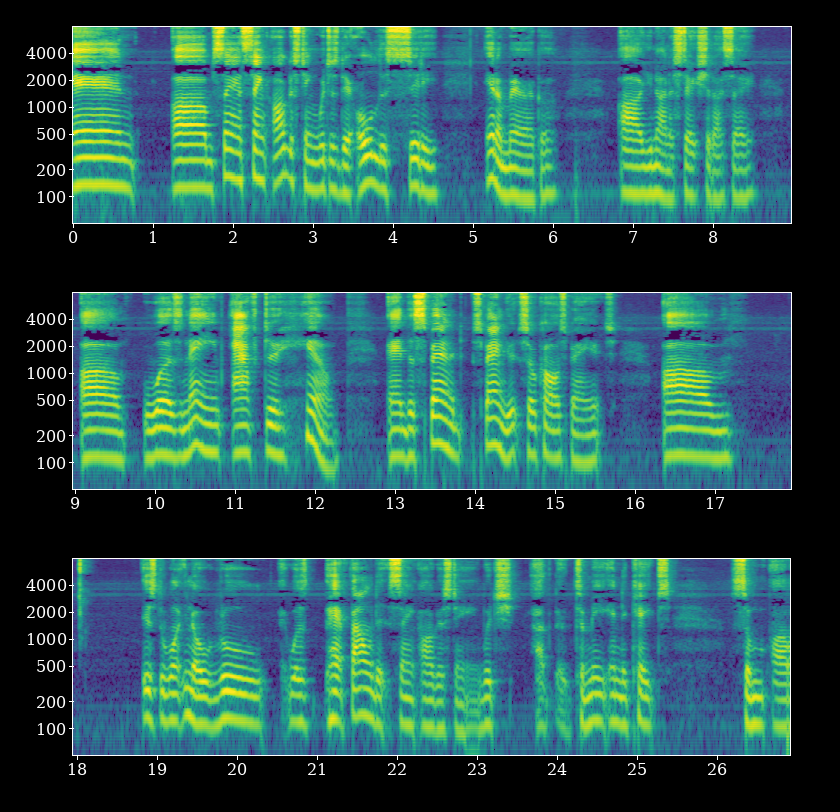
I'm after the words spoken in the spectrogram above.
And um, saying St. Augustine, which is the oldest city in America, uh, United States, should I say, um, was named after him. And the Spaniard, Spaniards, so-called Spaniards, um, is the one, you know, rule was had founded St. Augustine, which uh, to me indicates some uh,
